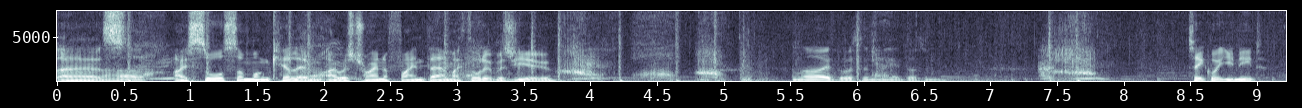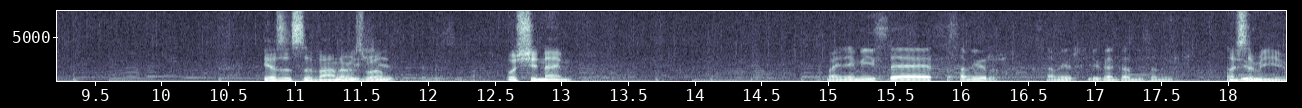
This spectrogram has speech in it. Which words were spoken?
Uh, Uh-huh. I saw someone kill him. I was trying to find them. I thought it was you. No, it wasn't me, it wasn't me. Take what you need. He has a savannah Holy as well. What's your name? My name is uh, Samir. Samir, you can call me Samir. Nice to And meet you.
